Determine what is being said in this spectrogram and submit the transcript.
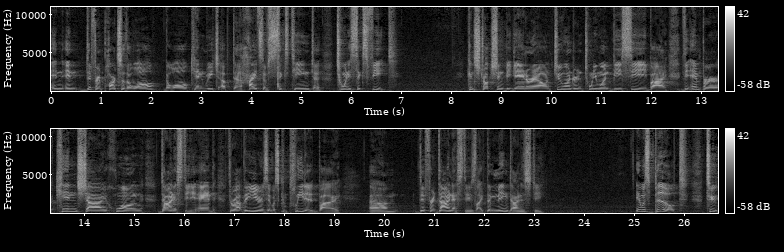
in, in different parts of the wall. The wall can reach up to heights of 16 to 26 feet. Construction began around 221 BC by the Emperor Qin Shi Huang dynasty, and throughout the years it was completed by um, different dynasties like the Ming dynasty. It was built to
